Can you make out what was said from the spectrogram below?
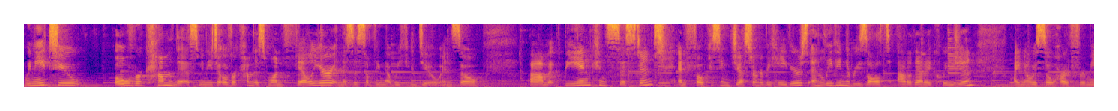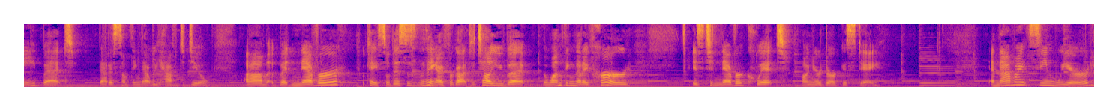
we need to overcome this. We need to overcome this one failure, and this is something that we can do. And so um, being consistent and focusing just on our behaviors and leaving the results out of that equation, I know is so hard for me, but that is something that we have to do. Um, but never, okay, so this is the thing I forgot to tell you, but the one thing that I've heard is to never quit on your darkest day. And that might seem weird,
